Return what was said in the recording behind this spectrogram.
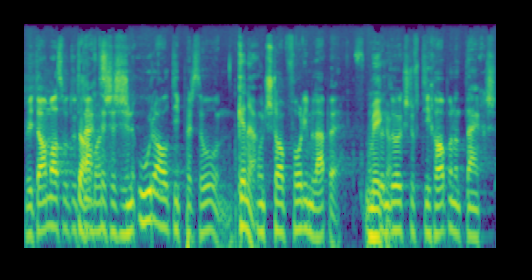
Wie damals, wo du Damals. dachtest, es ist eine uralte Person. Genau. Und steht voll im Leben. Und Mega. dann schaust du auf dich ab und denkst,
